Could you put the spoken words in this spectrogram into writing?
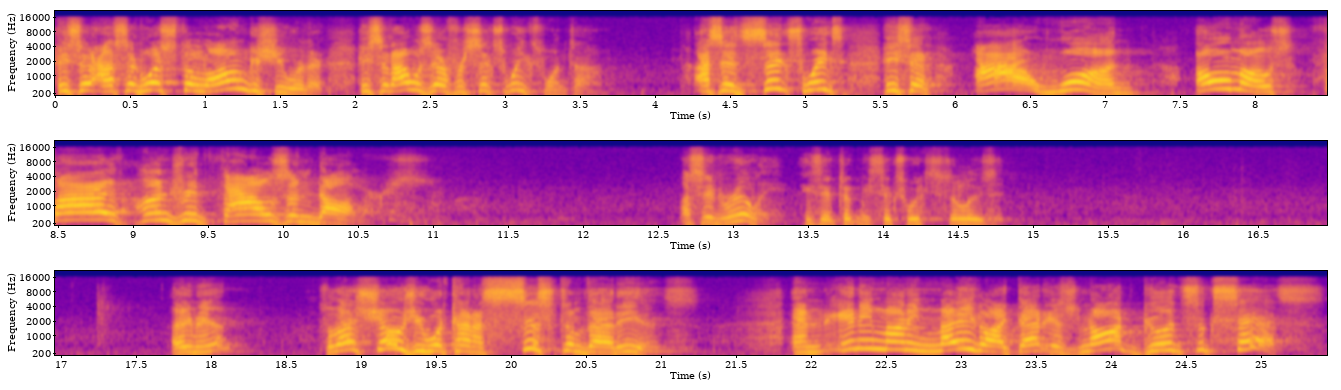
He said, I said, What's the longest you were there? He said, I was there for six weeks one time. I said, Six weeks? He said, I won almost $500,000. I said, Really? He said, It took me six weeks to lose it. Amen? So that shows you what kind of system that is. And any money made like that is not good success.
